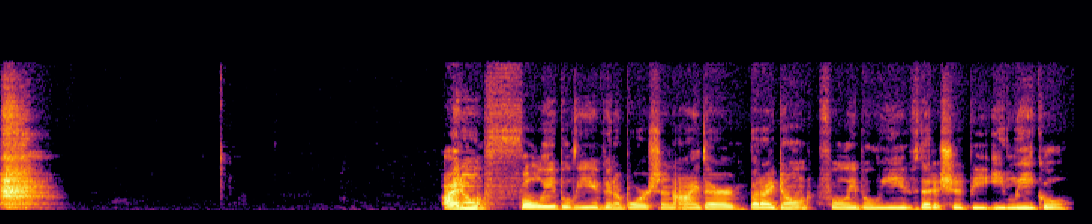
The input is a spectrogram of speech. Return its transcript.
I don't fully believe in abortion either, but I don't fully believe that it should be illegal.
